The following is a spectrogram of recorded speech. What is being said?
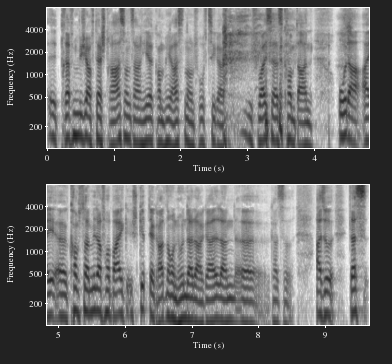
äh, treffen mich auf der Straße und sagen, hier, komm, hier hast du noch einen 50er. Ich weiß ja, es kommt an. Oder äh, kommst du dann wieder vorbei, ich gebe dir gerade noch einen 100er, geil, dann äh, kannst du. Also das,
